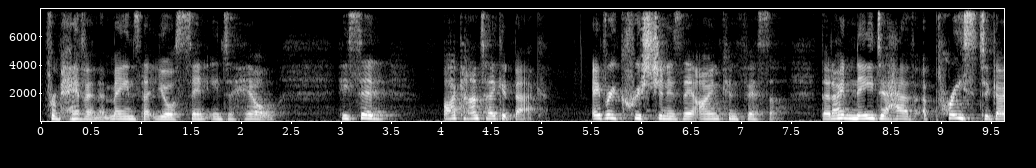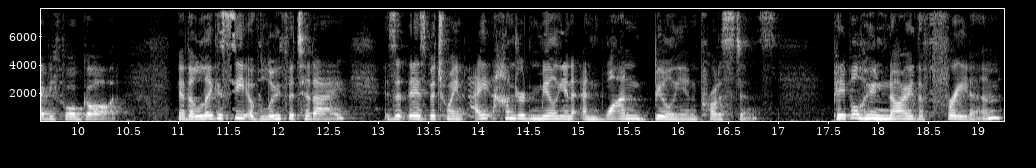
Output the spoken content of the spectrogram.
from heaven. It means that you're sent into hell. He said, I can't take it back. Every Christian is their own confessor. They don't need to have a priest to go before God. Now, the legacy of Luther today is that there's between 800 million and 1 billion Protestants. People who know the freedom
